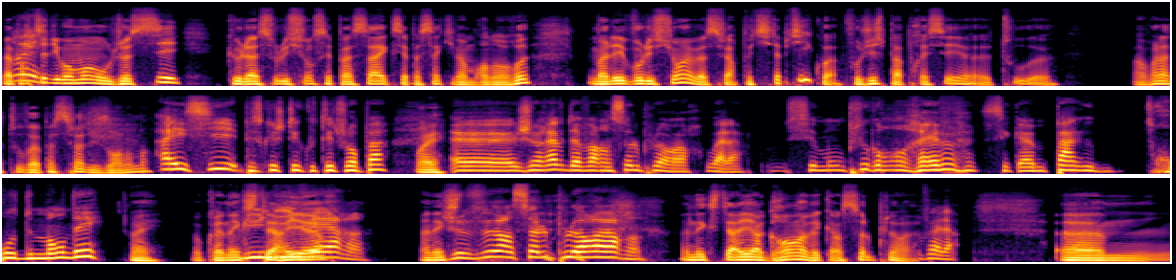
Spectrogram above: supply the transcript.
Mais à Oui. partir du moment où je sais que la solution c'est pas ça et que c'est pas ça qui va me rendre heureux, bah, l'évolution elle va se faire petit à petit quoi. Faut juste pas presser tout. Enfin, voilà, tout va pas se faire du jour au lendemain. Ah, ici, parce que je t'écoutais toujours pas, Ouais. euh, je rêve d'avoir un seul pleureur. Voilà. C'est mon plus grand rêve. C'est quand même pas trop demandé. Ouais. Donc un extérieur, un, ex- Je veux un seul pleureur. un extérieur grand avec un seul pleureur. voilà. Euh,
